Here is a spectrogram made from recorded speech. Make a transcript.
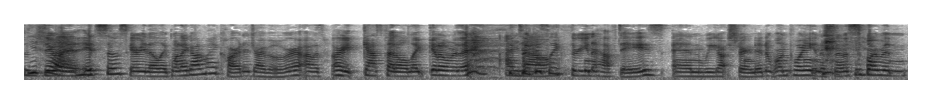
And. You Just do it. should. It's so scary though. Like when I got my car to drive over, I was all right. Gas pedal, like get over there. it took us like three and a half days, and we got stranded at one point in a snowstorm in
